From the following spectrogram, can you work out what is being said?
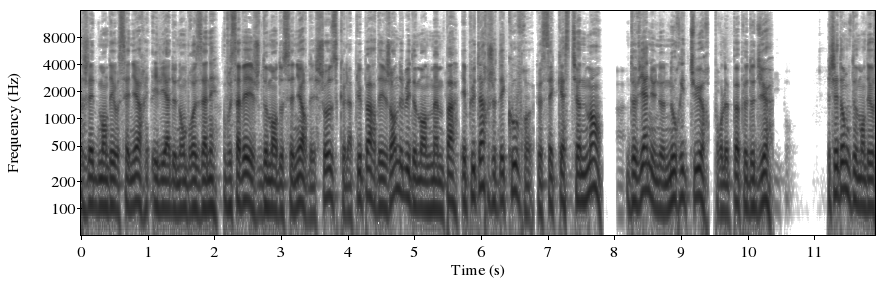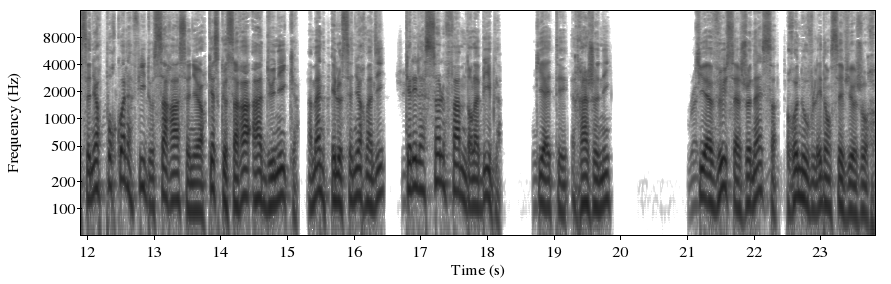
Je l'ai demandé au Seigneur il y a de nombreuses années. Vous savez, je demande au Seigneur des choses que la plupart des gens ne lui demandent même pas. Et plus tard, je découvre que ces questionnements deviennent une nourriture pour le peuple de Dieu. J'ai donc demandé au Seigneur, pourquoi la fille de Sarah, Seigneur? Qu'est-ce que Sarah a d'unique? Amen. Et le Seigneur m'a dit, quelle est la seule femme dans la Bible qui a été rajeunie, qui a vu sa jeunesse renouvelée dans ses vieux jours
